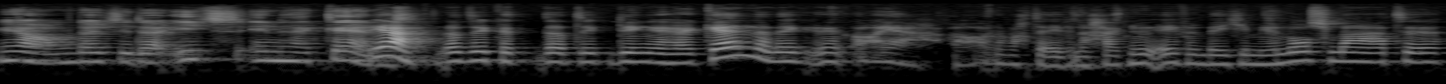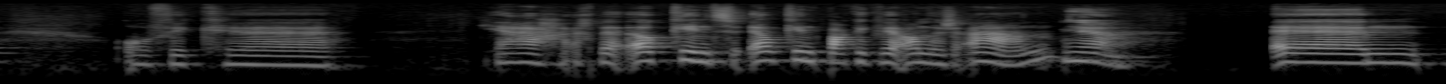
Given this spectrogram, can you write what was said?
Ja, omdat je daar iets in herkent. Ja, dat ik, het, dat ik dingen herken. Dan denk ik, denk, oh ja, oh, dan wacht even, dan ga ik nu even een beetje meer loslaten. Of ik, ja, echt bij elk kind, elk kind pak ik weer anders aan. Ja, En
